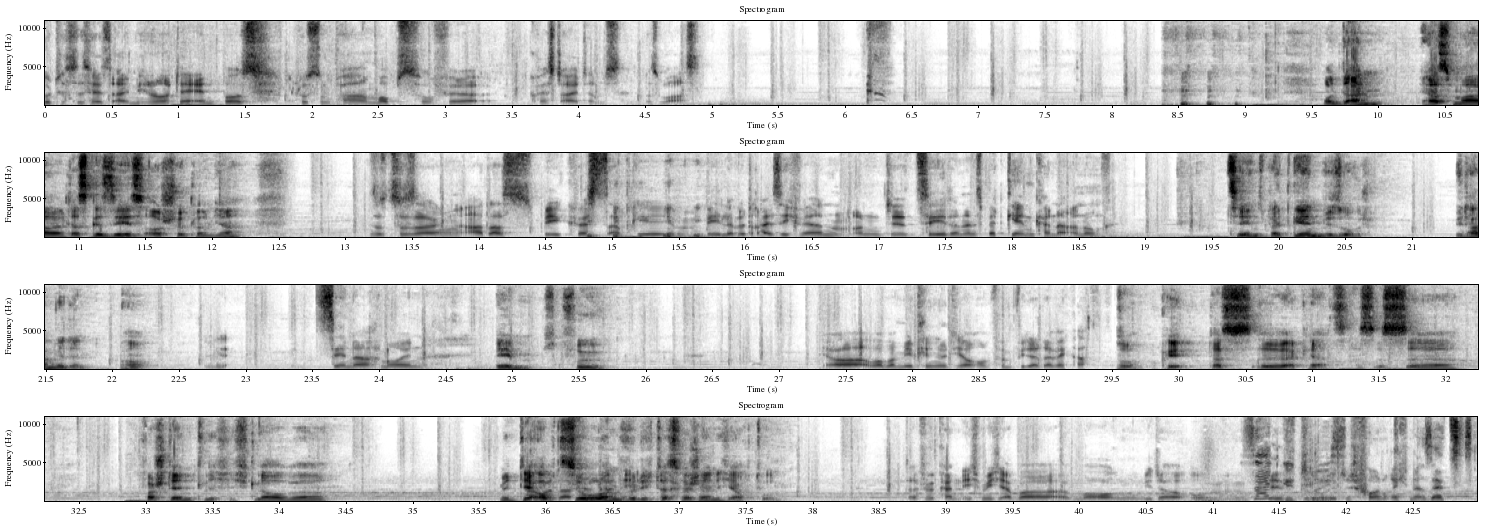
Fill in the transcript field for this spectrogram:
Gut, das ist jetzt eigentlich nur noch der Endboss plus ein paar Mobs so für Quest-Items. Das war's. Und dann erstmal das Gesäß ausschütteln, ja? Sozusagen A das, B Quests abgeben, B Level 30 werden und C dann ins Bett gehen, keine Ahnung. 10 ins Bett gehen? Wieso? Wie haben wir denn? Oh, 10 nach 9. eben, so früh. Ja, aber bei mir klingelt hier auch um 5 wieder der Wecker. So, okay, das äh, erklärt's. Das ist äh, verständlich. Ich glaube, mit der Aber Option würde ich das dafür- wahrscheinlich auch tun. Dafür kann ich mich aber morgen wieder um Seid 11 gegrüßt. theoretisch vor den Rechner setzen.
